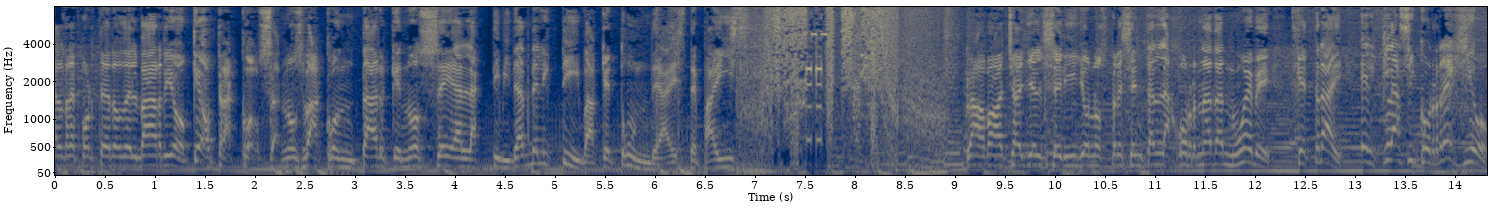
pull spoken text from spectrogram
El reportero del barrio, ¿qué otra cosa nos va a contar que no sea la actividad delictiva que tunde a este país? La Bacha y el Cerillo nos presentan la jornada 9 que trae el clásico regio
